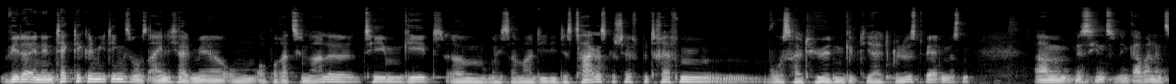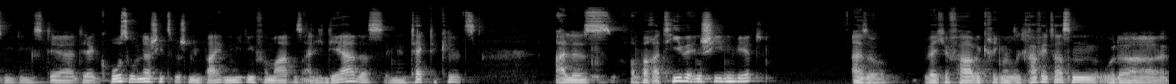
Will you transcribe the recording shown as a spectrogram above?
weder in den Tactical Meetings, wo es eigentlich halt mehr um operationale Themen geht, ähm, und ich sag mal, die, die das Tagesgeschäft betreffen, wo es halt Hürden gibt, die halt gelöst werden müssen, ähm, bis hin zu den Governance Meetings. Der, der große Unterschied zwischen den beiden Meeting-Formaten ist eigentlich der, dass in den Tacticals alles Operative entschieden wird. Also welche Farbe kriegen unsere Kaffeetassen oder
